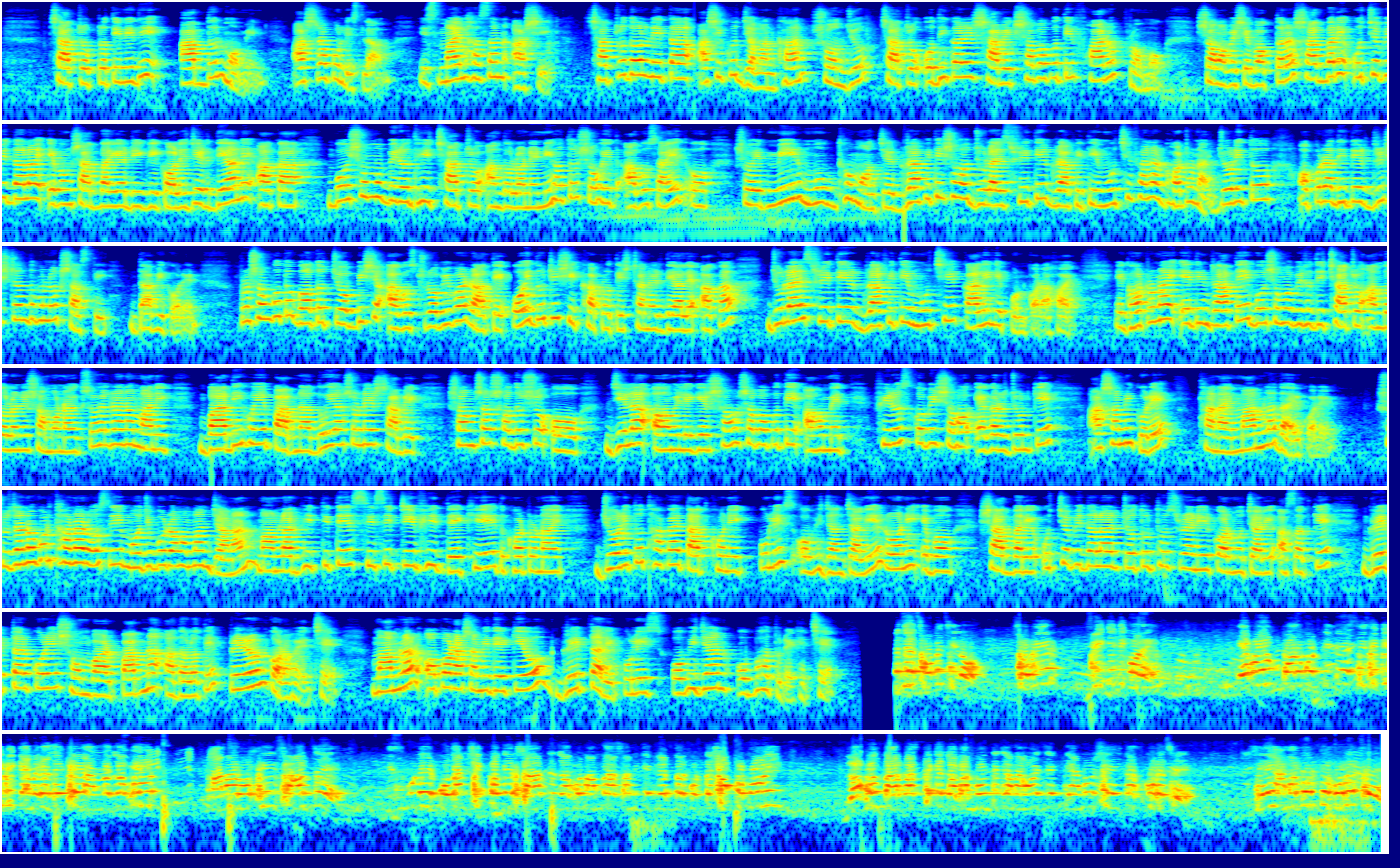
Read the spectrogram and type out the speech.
ছাত্র প্রতিনিধি আব্দুল মমিন, আশরাফুল ইসলাম, ইসমাইল হাসান আশিক ছাত্রদল নেতা আশিকুজ্জামান খান, সঞ্জু, ছাত্র অধিকারের সাবেক সভাপতি ফারুক প্রমুখ। সমাবেশে বক্তারা সাতবাড়ি উচ্চ বিদ্যালয় এবং সাতবাড়িয়া ডিগ্রি কলেজের দেয়ালে আঁকা বৈষম্য বিরোধী ছাত্র আন্দোলনের নিহত শহীদ আবু সাইদ ও শহীদ মীর মুগ্ধ মঞ্চের গ্রাফিতি সহ জুলাই স্মৃতির গ্রাফিতি মুছে ফেলার ঘটনায় জড়িত অপরাধীদের দৃষ্টান্তমূলক শাস্তি দাবি করেন। প্রসঙ্গত, গত চব্বিশে আগস্ট রবিবার রাতে ওই দুটি শিক্ষা প্রতিষ্ঠানের দেয়ালে আঁকা জুলাই স্মৃতির গ্রাফিতি মুছে কালি লেপন করা হয়। এ ঘটনায় এদিন রাতেই বৈষম্য বিরোধী ছাত্র আন্দোলনের সমন্বয়ক সোহেল রানা মানিক বাদী হয়ে পাবনা দুই আসনের সাবেক সংসদ সদস্য ও জেলা আওয়ামী লীগের সহসভাপতি আহমেদ ফিরোজ কবির সহ এগারো জনকে আসামি করে থানায় মামলা দায়ের করেন। সুজানগর থানার ওসি মজিবুর রহমান জানান, মামলার ভিত্তিতে সিসিটিভি দেখে ঘটনায় জড়িত থাকায় তাৎক্ষণিক পুলিশ অভিযান চালিয়ে রনি এবং সাতবাড়ি উচ্চ বিদ্যালয়ের চতুর্থ শ্রেণির কর্মচারী আসাদকে গ্রেপ্তার করে সোমবার পাবনা আদালতে প্রেরণ করা হয়েছে। মামলার অপর আসামিদেরকেও গ্রেপ্তারে পুলিশ অভিযান অব্যাহত রেখেছে। ছবি ছিল, ছবির বিকৃতি করে এবং পরবর্তীতে গ্রেফতার করতে সক্ষম হই যখন তার কাছ থেকে জবানবন্দি জানা হয় যে কেন সে এই কাজ করেছে, সে আমাদেরকে বলেছে,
